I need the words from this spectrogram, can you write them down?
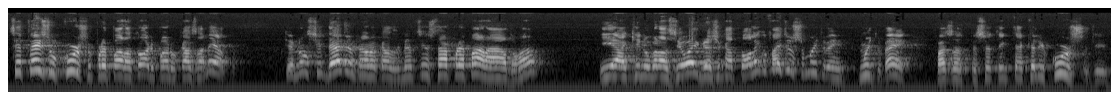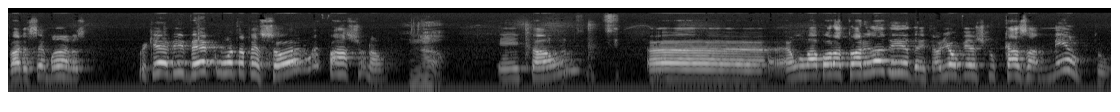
Você fez o curso preparatório para o casamento? Porque não se deve entrar no casamento sem estar preparado, né? E aqui no Brasil a Igreja Católica faz isso muito bem, muito bem. Faz a pessoa tem que ter aquele curso de várias semanas, porque viver com outra pessoa não é fácil, não. Não. Então é, é um laboratório da vida. Então eu vejo que o casamento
